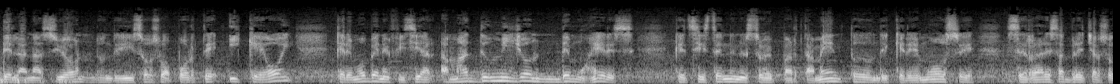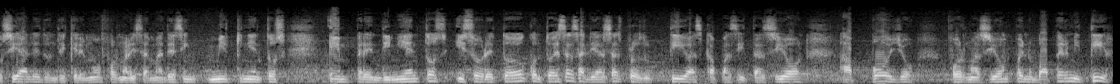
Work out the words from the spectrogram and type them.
de la Nación, donde hizo su aporte y que hoy queremos beneficiar a más de un millón de mujeres que existen en nuestro departamento, donde queremos eh, cerrar esas brechas sociales, donde queremos formalizar más de 1.500 emprendimientos y sobre todo con todas esas alianzas productivas, capacitación, apoyo, formación, pues nos va a permitir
